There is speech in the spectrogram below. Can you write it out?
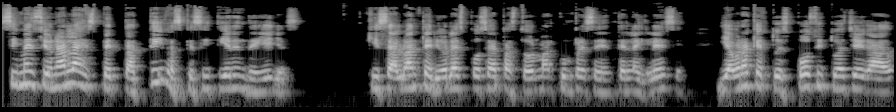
sin mencionar las expectativas que sí tienen de ellas. Quizá lo anterior la esposa del pastor marcó un precedente en la iglesia, y ahora que tu esposo y tú has llegado,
